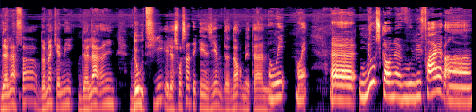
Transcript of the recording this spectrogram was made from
de Lassard, de Macamic, de Larraine, d'Autier et le 75e de Nord-Métal. Oui, oui. Euh, nous, ce qu'on a voulu faire, en,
